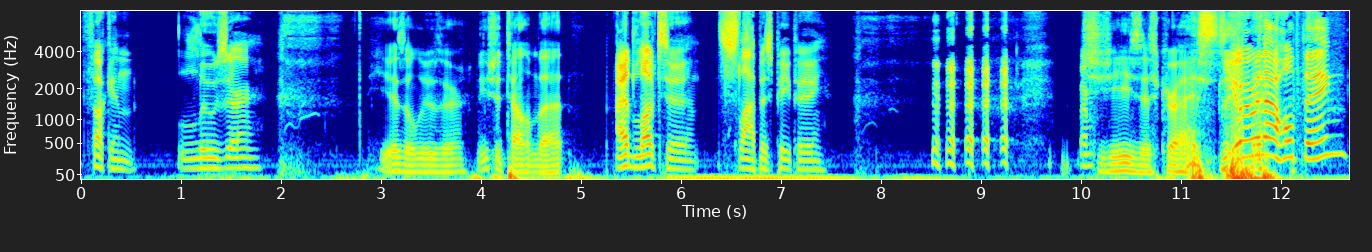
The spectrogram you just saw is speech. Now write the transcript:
Fucking loser. He is a loser. You should tell him that. I'd love to slap his PP. Jesus Christ. you remember that whole thing?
